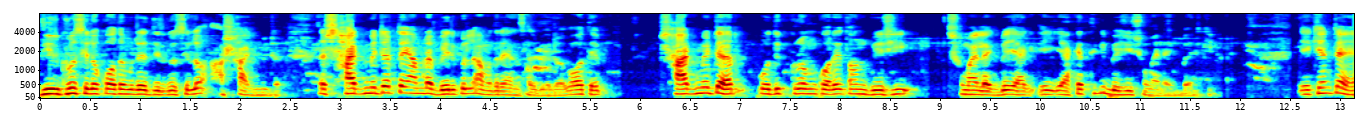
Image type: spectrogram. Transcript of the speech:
দীর্ঘ ছিল, কত মিটার দীর্ঘ ছিল? ষাট মিটার। তা ষাট মিটারটাই আমরা বের করলে আমাদের অ্যান্সার বের হবে। অতএব ষাট মিটার অতিক্রম করে তখন বেশি সময় লাগবে, এক এই একের থেকে বেশি সময় লাগবে আর কি। এখানটায়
